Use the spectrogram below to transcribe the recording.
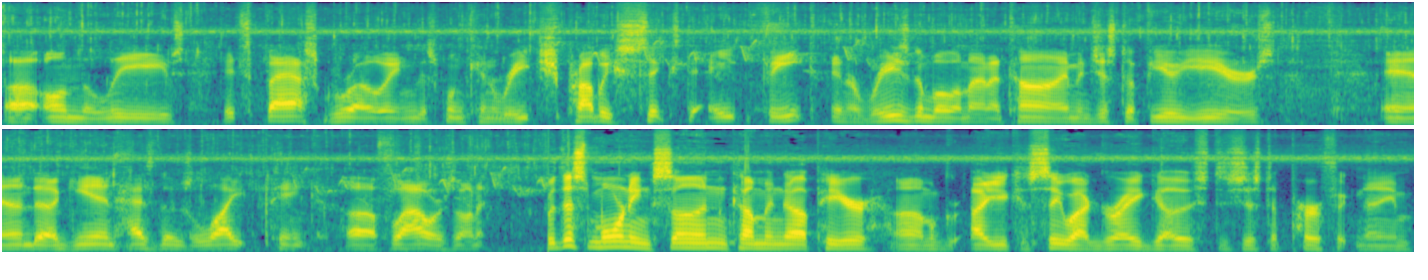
uh, on the leaves. It's fast growing. This one can reach probably six to eight feet in a reasonable amount of time in just a few years. And again, has those light pink uh, flowers on it. With this morning sun coming up here, um, uh, you can see why Gray Ghost is just a perfect name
